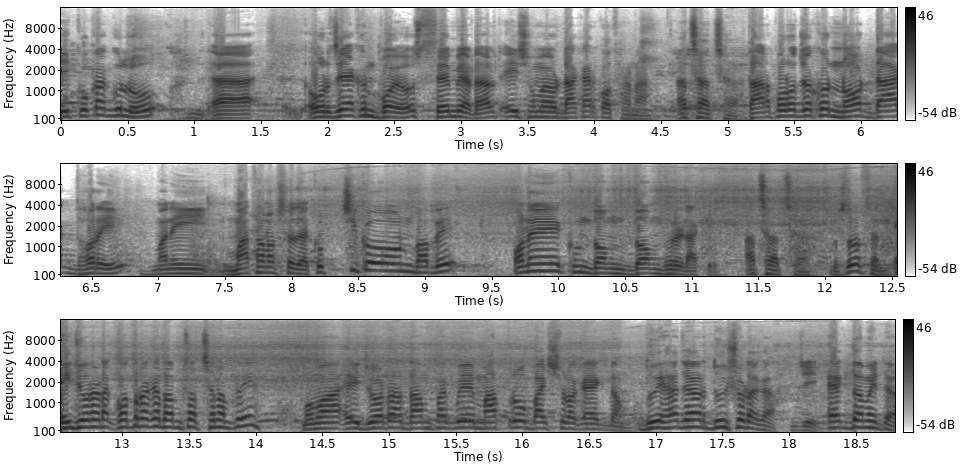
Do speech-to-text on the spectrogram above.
এই কোকাগুলো ওর যে এখন বয়স সেমি অ্যাডাল্ট এই সময় ওর ডাকার কথা না। আচ্ছা আচ্ছা। তারপরও যখন নট ডাক ধরে মানে মাথা নষ্ট যায় খুব চিকন ভাবে অনেকক্ষণ দম দম ধরে ডাকে। আচ্ছা আচ্ছা। বুঝতে পারছেন? এই জোড়াটা কত টাকা দাম চাচ্ছেন আপনি? মামা এই জোড়াটার দাম থাকবে মাত্র বাইশশো টাকা একদম। দুই হাজার দুইশো টাকা? জি। একদম এটা?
